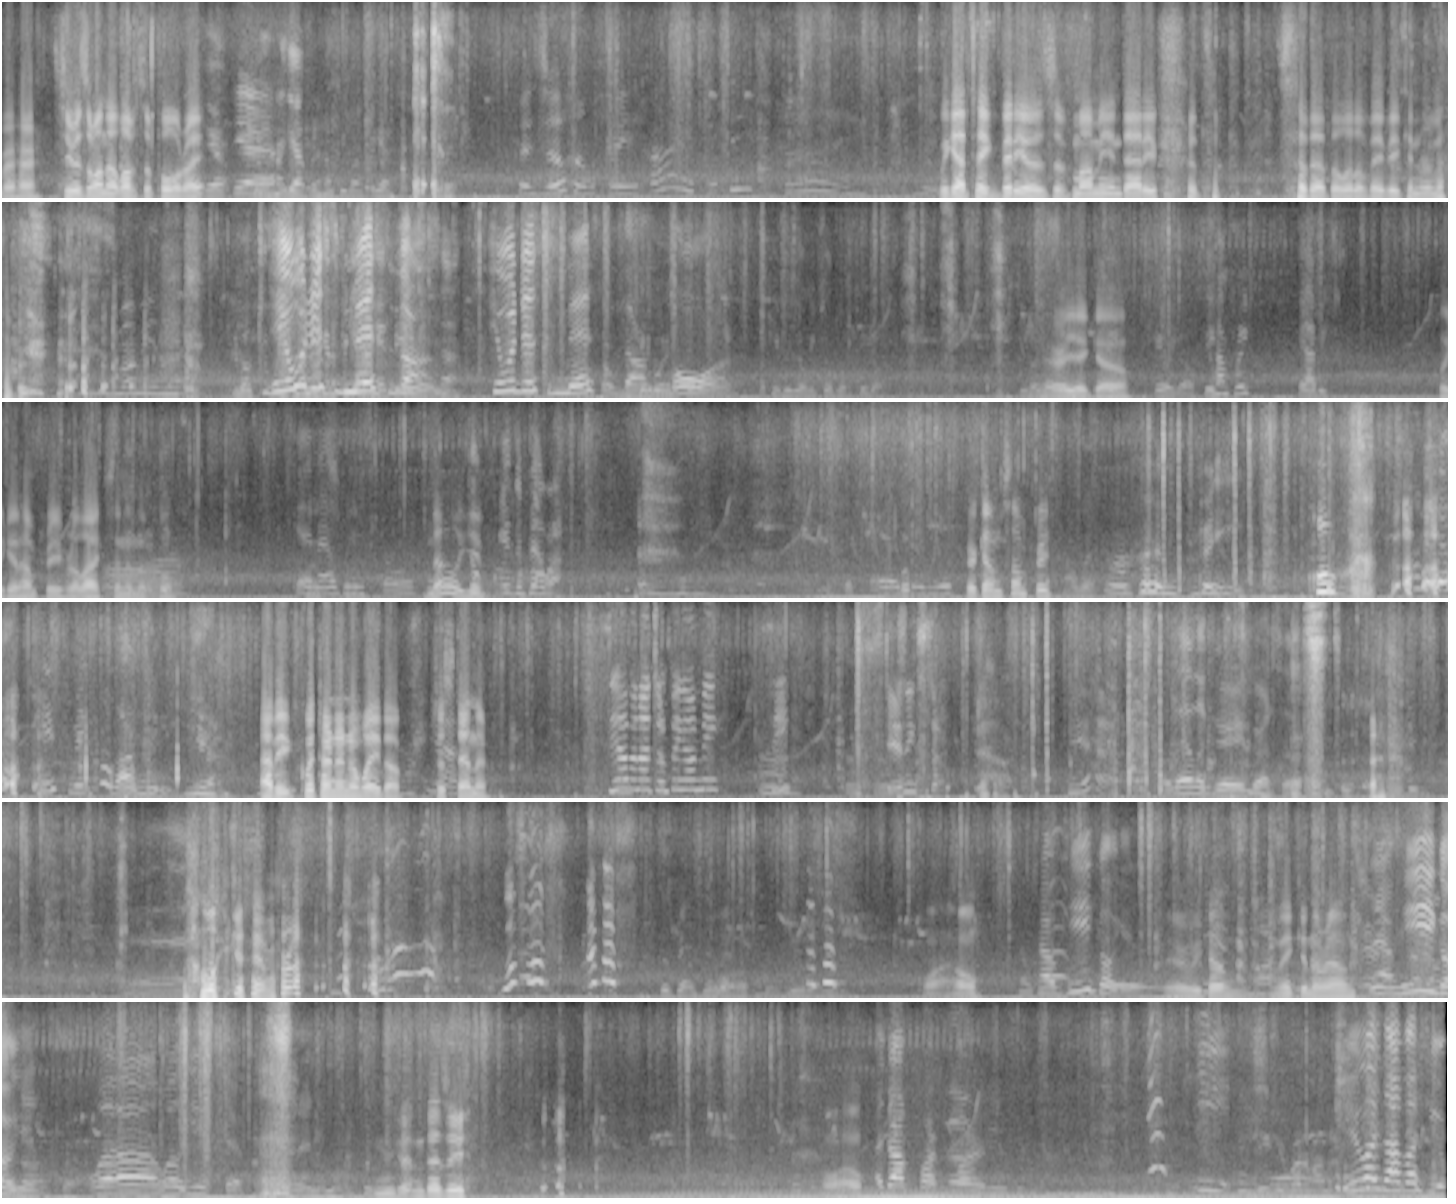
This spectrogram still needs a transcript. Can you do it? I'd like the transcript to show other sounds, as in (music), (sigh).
remember her. She was the one that loves the pool, right? Yeah. Yeah. No, yep, and Humphrey loves it, yeah. Hello, Humphrey. Hi, puppy. Hi. We gotta take videos of mommy and daddy (laughs) for the, so that the little baby can remember. (laughs) Mommy and dad. In He would Mommy's just gonna forget he miss had babies, them. huh? He would just miss Oh, them go to school. more. I can't believe we only killed one poodle. There you go. Here we go. See Humphrey? Abby. Look at Humphrey relaxing in the oh, pool. Can I please go? No, you. Isabella. Here comes Humphrey. Oh, how wet? Hungry. Whew. he sprinkled on me. Yeah. Abby, quit turning away though. Just stand there. See how they're not jumping on me? See? I'm standing still. Yeah. Yeah. Oh, they look very aggressive. (laughs) (laughs) Look at him (laughs) run. Wow. Now he going. There we go. Making the rounds. Now he going. Well, well, used to. Not anymore. I'm getting dizzy. wow. A dog fart fart. Usually run around the pool. You have a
